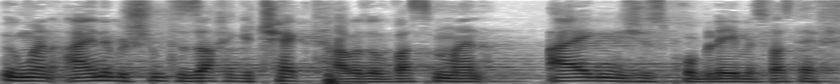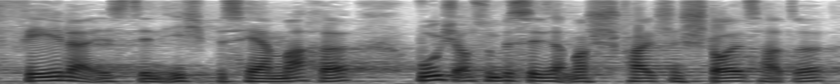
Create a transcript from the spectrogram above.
irgendwann eine bestimmte Sache gecheckt habe, so was mein eigentliches Problem ist, was der Fehler ist, den ich bisher mache, wo ich auch so ein bisschen, ich sag mal, falschen Stolz hatte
